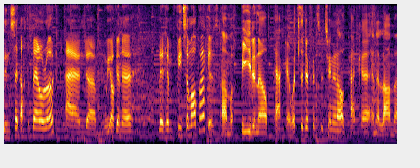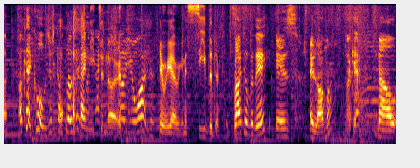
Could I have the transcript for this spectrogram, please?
inside of the Barrel Road and um, we are gonna let him feed some alpacas. I'm a feed an alpaca. What's the difference between an alpaca and a llama? Okay, cool. Just come closer. I need to know. Show you one. Here we go, we're gonna see the difference. Right over there is a llama. Okay. Now,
